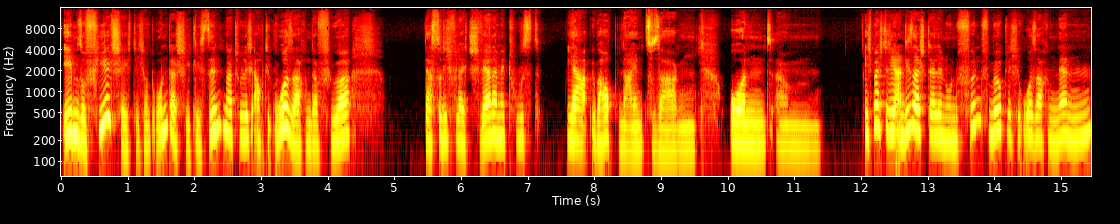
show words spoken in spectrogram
ebenso vielschichtig und unterschiedlich sind natürlich auch die Ursachen dafür, dass du dich vielleicht schwer damit tust, ja, überhaupt Nein zu sagen. Und ähm, ich möchte dir an dieser Stelle nun fünf mögliche Ursachen nennen,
